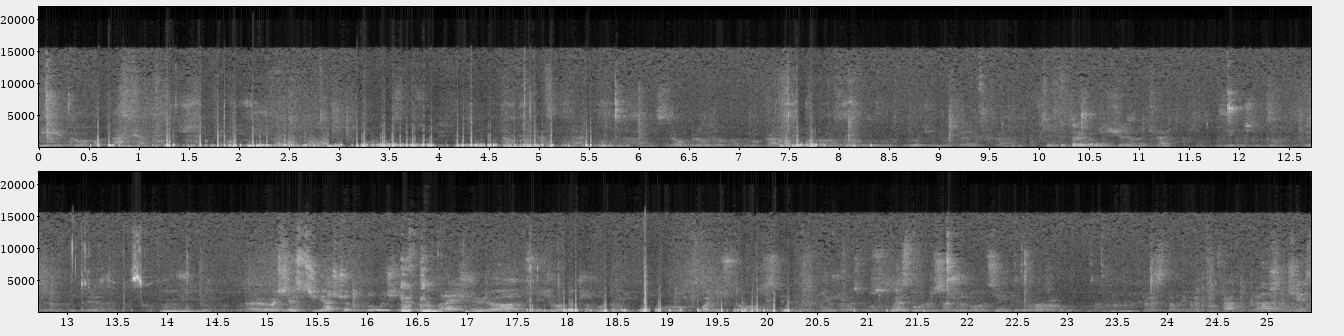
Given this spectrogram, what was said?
і клопотання е, з цього приводу адвоката про долучення до справи. Е, честь, я щодо долучення не заперечую, а досліджувати вже будемо у ході судового засідання, тоді вже висловлюся- щодо оцінки вказаного документу. Представник адвокат. е, Ваша честь,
